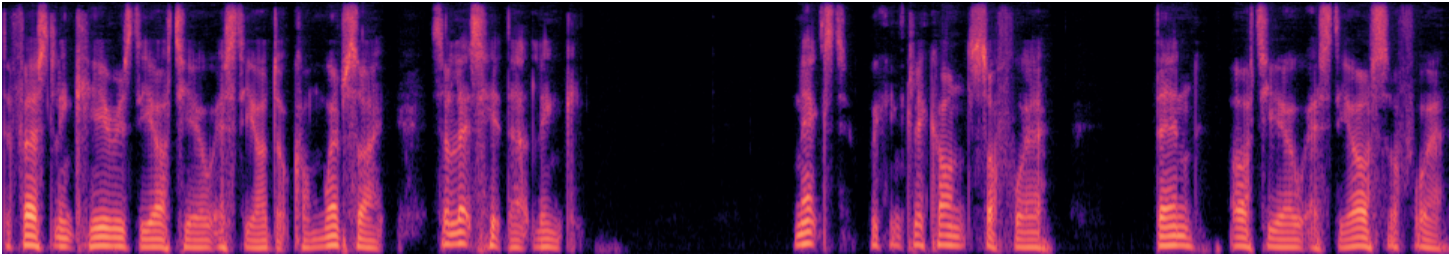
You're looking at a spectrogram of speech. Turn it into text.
The first link here is the rtlsdr.com website, so let's hit that link. Next, we can click on Software, then RTL SDR software.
